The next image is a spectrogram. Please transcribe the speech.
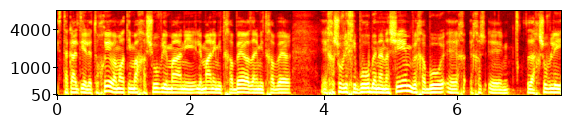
הסתכלתי לתוכי ואמרתי מה חשוב לי, מה אני, למה אני מתחבר, אז אני מתחבר, חשוב לי חיבור בין אנשים, חש- אה, אתה יודע, חשוב לי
